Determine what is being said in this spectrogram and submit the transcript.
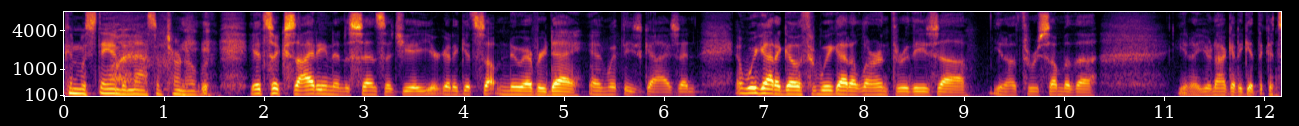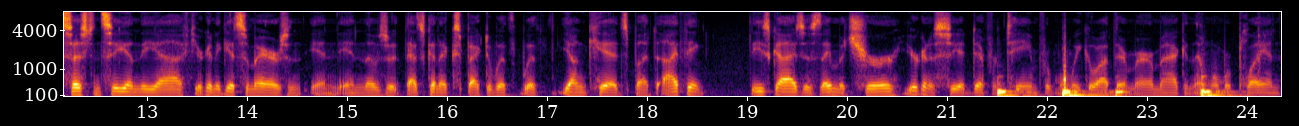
can withstand a massive turnover. it's exciting in the sense that you you're going to get something new every day, and with these guys, and and we got to go through, we got to learn through these, uh, you know, through some of the. You know, you're not going to get the consistency, and the uh, you're going to get some errors, and, and, and those are that's going to expect it with with young kids. But I think these guys, as they mature, you're going to see a different team from when we go out there, Merrimack, and then when we're playing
